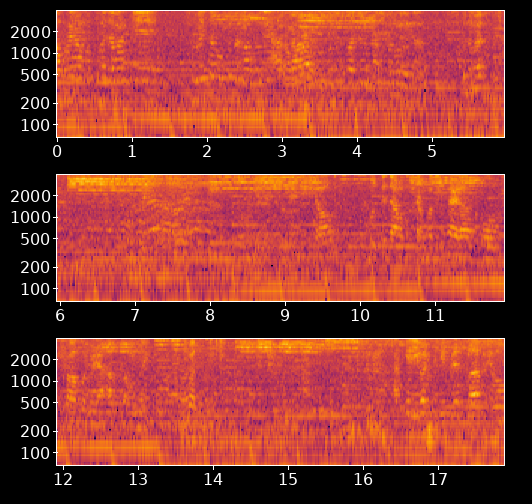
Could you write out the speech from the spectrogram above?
আবহাওয়া মোস্তফা জামানকে শুভেচ্ছা বক্তব্যের মাধ্যমে আজকে অনুষ্ঠানে করার জন্য বিশেষভাবে ধন্যবাদ উপস্থিত আমাদের সাংবাদিক ভাইরা ও সহকর্মীরা, আসসালামু আজকে ইউনিভার্সিটি প্রেস ক্লাব এবং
